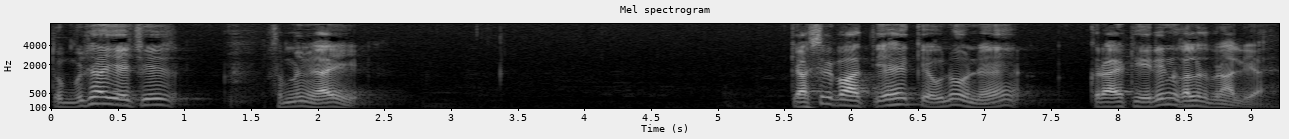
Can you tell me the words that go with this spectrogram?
تو مجھے یہ چیز سمجھ میں آئی۔ کہ اصل بات یہ ہے کہ انہوں نے کرائٹیرین غلط بنا لیا ہے۔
